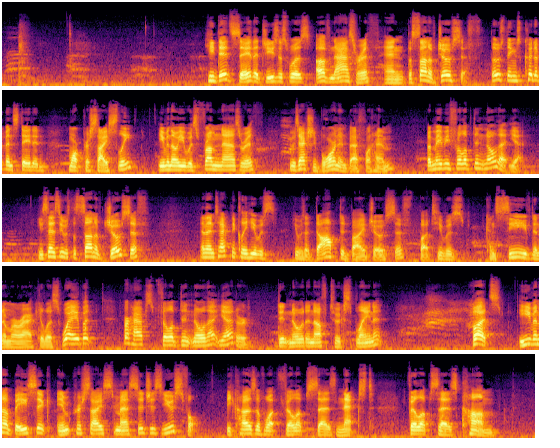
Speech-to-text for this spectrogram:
He did say that Jesus was of Nazareth and the son of Joseph. Those things could have been stated more precisely. Even though he was from Nazareth, he was actually born in Bethlehem. But maybe Philip didn't know that yet. He says he was the son of Joseph, and then technically he was he was adopted by Joseph, but he was conceived in a miraculous way, but perhaps Philip didn't know that yet or didn't know it enough to explain it. But even a basic imprecise message is useful because of what Philip says next. Philip says, Come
